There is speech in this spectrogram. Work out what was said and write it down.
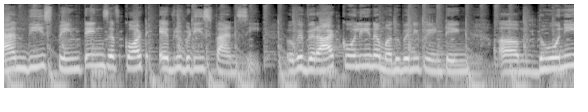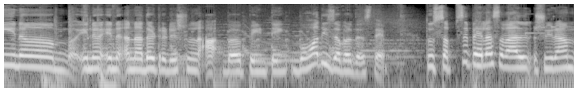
and these paintings have caught everybody's fancy okay Virat Kohli in a Madhubani painting Dhoni in in in another traditional painting बहुत ही ज़बरदस्त है। तो सबसे पहला सवाल श्रीराम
